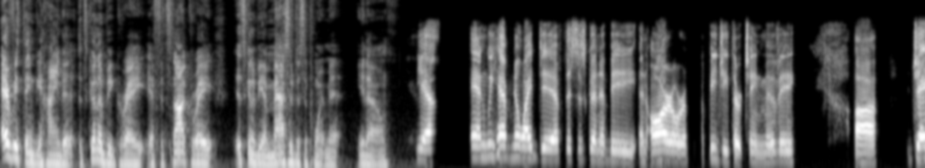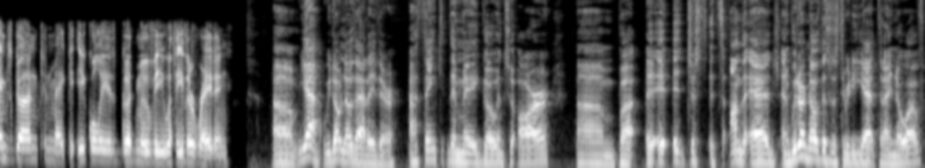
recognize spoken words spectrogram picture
everything behind it. It's gonna be great. If it's not great, it's gonna be a massive disappointment. You know. Yeah, and we have no idea if this is going to be an R or a PG 13 movie. Uh, James Gunn can make equally a good movie with either rating. Um, yeah, we don't know that either. I think they may go into R, um, but it, it, it just it's on the edge, and we don't know if this is 3D yet that I know of.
